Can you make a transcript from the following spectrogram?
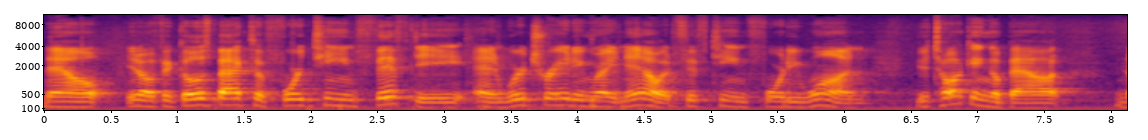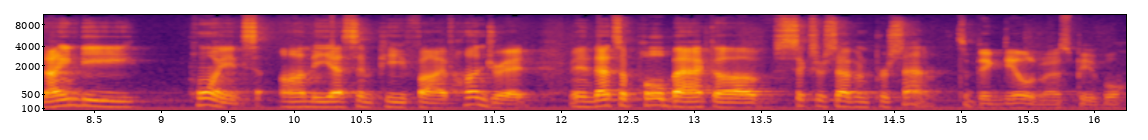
Now, you know, if it goes back to 1450 and we're trading right now at 1541, you're talking about 90 points on the S&P 500. I mean, that's a pullback of 6 or 7%. It's a big deal to most people.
